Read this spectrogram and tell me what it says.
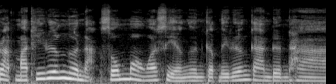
กลับมาที่เรื่องเงินอะส้มมองว่าเสียเงินกับในเรื่องการเดินทาง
